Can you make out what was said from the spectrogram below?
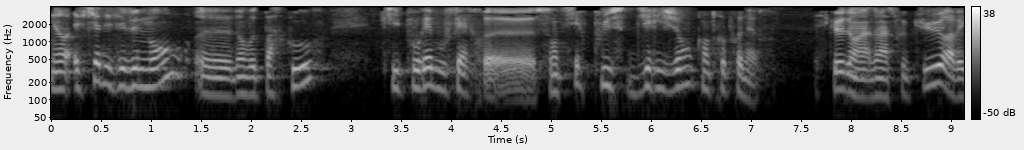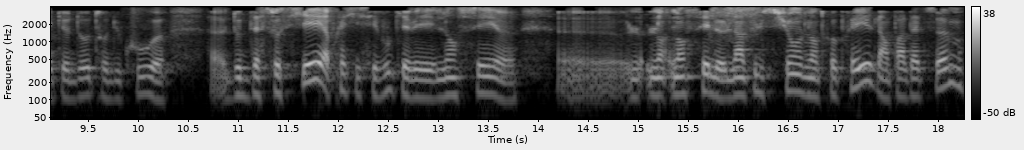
Alors, est-ce qu'il y a des événements dans votre parcours qui pourraient vous faire sentir plus dirigeant qu'entrepreneur? Est-ce que dans la, dans la, structure, avec d'autres du coup, d'autres associés, après si c'est vous qui avez lancé, lancé l'impulsion de l'entreprise, là on parle d'Adsum,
